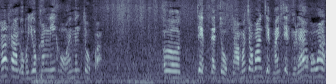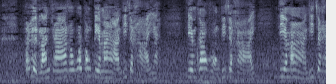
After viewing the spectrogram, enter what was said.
ถ้าการอพยพครั้งนี้ขอให้มันจบอะ เออเจ็บแต่จบถามว่าชาวบ้านเจ็บไหมเจ็บอยู่แล้ว เพราะว่าถ้าเกิดร้านค้าเขาก็ต้องเตรียมอาหารที่จะขายไงเตรียมข้าวของที่จะขาย เตรียมอาหารที่จะข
